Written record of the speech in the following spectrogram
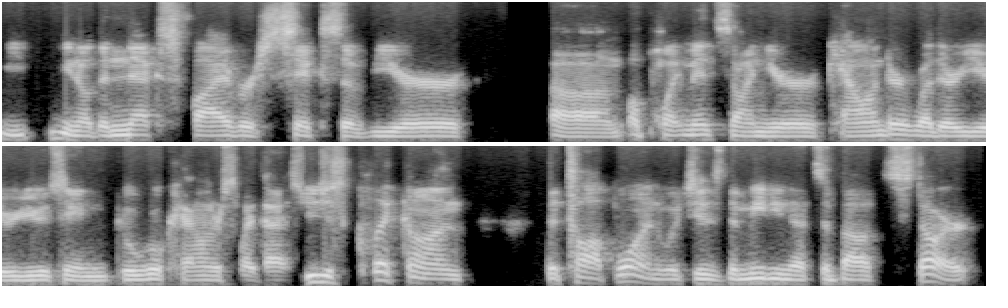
you know the next five or six of your um, appointments on your calendar, whether you're using Google Calendar, like that. So you just click on the top one, which is the meeting that's about to start,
